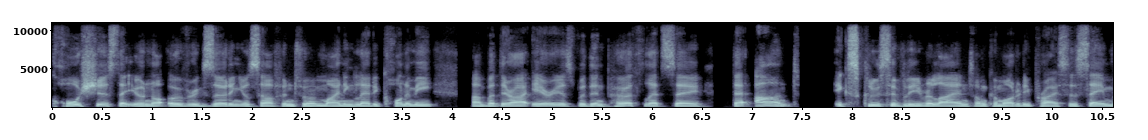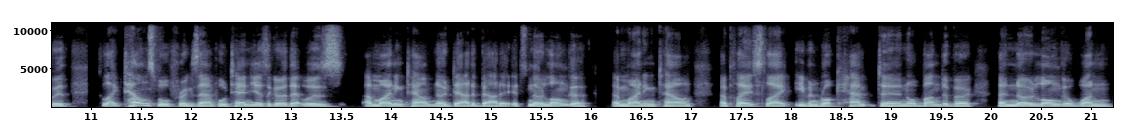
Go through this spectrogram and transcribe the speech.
cautious that you're not overexerting yourself into a mining led economy. Um, but there are areas within Perth, let's say, that aren't exclusively reliant on commodity prices. Same with like Townsville, for example. 10 years ago, that was a mining town, no doubt about it. It's no longer a mining town. A place like even Rockhampton or Bundaberg are no longer one,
